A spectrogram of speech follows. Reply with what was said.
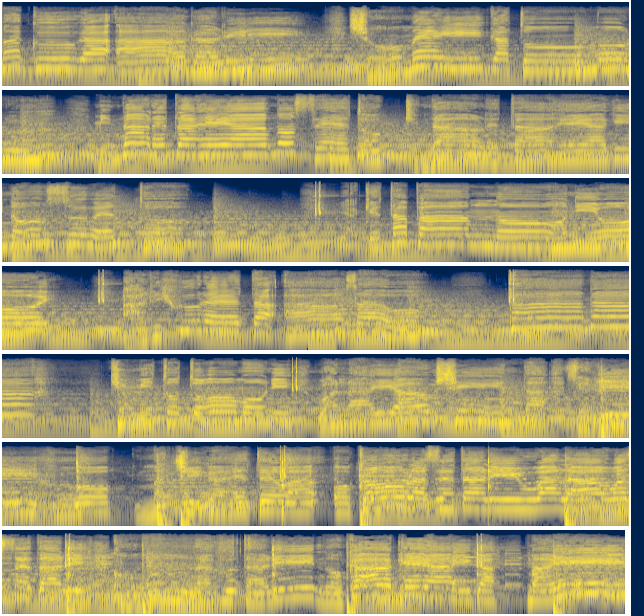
幕が上がり照明が灯る見慣れた部屋の生徒着慣れた部屋着のスウェット焼けたパンの匂いありふれた朝をただ君と共に笑い合うシーンだ。セリフを間違えては怒らせたり笑わせたり二人の掛け合いが毎日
